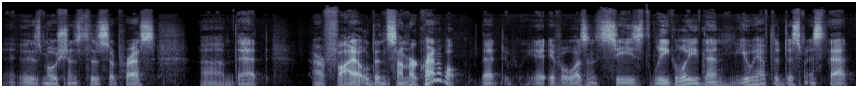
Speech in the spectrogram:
There's motions to suppress um, that are filed, and some are credible. That if it wasn't seized legally, then you have to dismiss that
